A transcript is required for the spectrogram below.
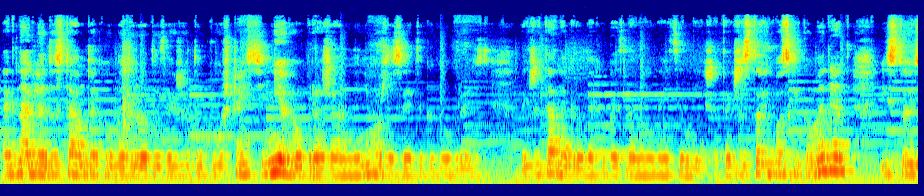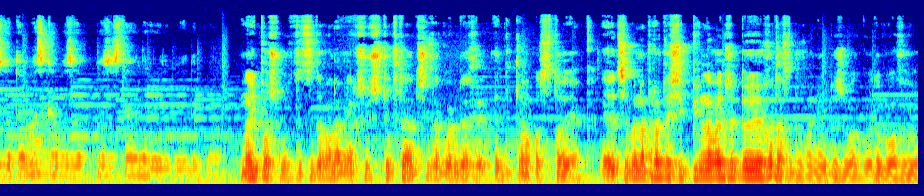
tak nagle dostałam taką nagrodę, także to było szczęście niewyobrażalne, nie można sobie tego wyobrazić. Także ta nagroda chyba jest dla mnie najcenniejsza. Także stoi boski komediant i stoi złota maska, bo zo- pozostałe nagrody były dyplom. No i poszło. Zdecydowana większość sztuk w Teatrze Zagłębia z Edytą Ostojak. E, Trzeba naprawdę się pilnować, żeby woda sodowa nie uderzyła do głowy.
